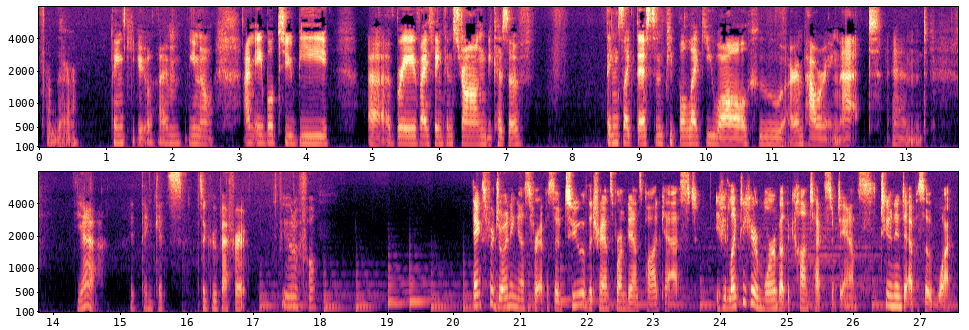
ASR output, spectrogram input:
from there. Thank you. I'm you know i'm able to be uh, brave i think and strong because of things like this and people like you all who are empowering that. And yeah, I think it's it's a group effort. Beautiful. Thanks for joining us for episode two of the Transform Dance podcast. If you'd like to hear more about the context of dance, tune into episode one.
